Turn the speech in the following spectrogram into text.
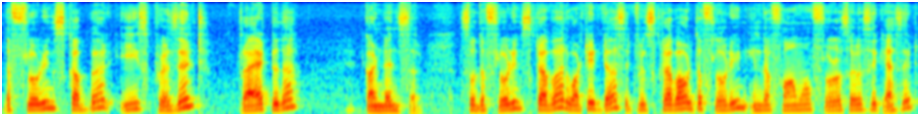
the fluorine scrubber is present prior to the condenser. So, the fluorine scrubber what it does it will scrub out the fluorine in the form of fluorosilicic acid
